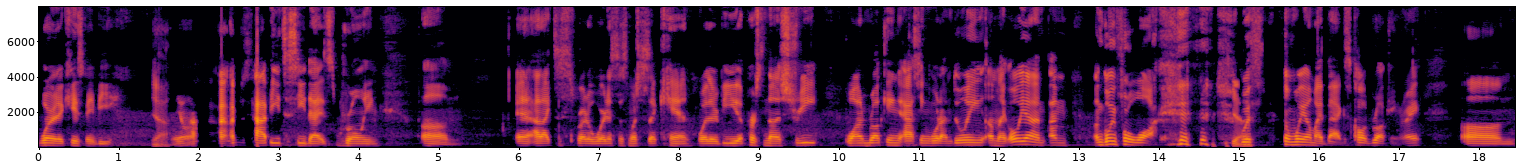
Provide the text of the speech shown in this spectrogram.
whatever the case may be. Yeah. You know, I, I'm just happy to see that it's growing. Um, and I like to spread awareness as much as I can, whether it be a person on the street while I'm rucking, asking what I'm doing. I'm like, oh yeah, I'm I'm, I'm going for a walk Yeah. with some weight on my back. It's called rucking, right? Um,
